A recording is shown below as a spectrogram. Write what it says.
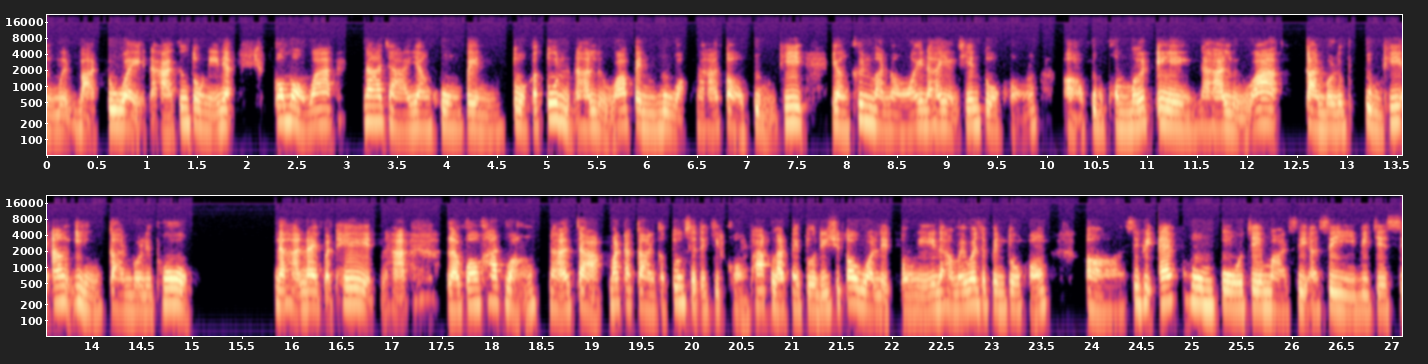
10,000 บาทด้วยนะคะ ซึ่งตรงนี้เนี่ยก็มองว่าน่าจะยังคงเป็นตัวกระตุ้นนะคะหรือว่าเป็นบวกนะคะต่อกลุ่มที่ยังขึ้นมาน้อยนะคะอย่างเช่นตัวของอกลุ่มคอมเมอร์สเองนะคะหรือว่าการบริกลุ่มที่อ้างอิงการบริโภค นะคะในประเทศนะคะแล้วก็คาดหวังนะคะจากมาตรการกระตุ้นเศรษฐกิจของภาครัฐในตัวดิจิทัลวอลเล็ตตรงนี้นะคะไม่ว่าจะเป็นตัวของ CPX Home Pro JMart CRC BJC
